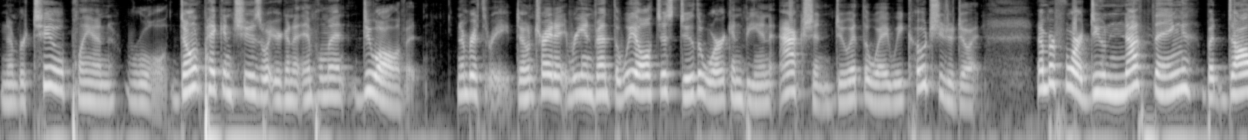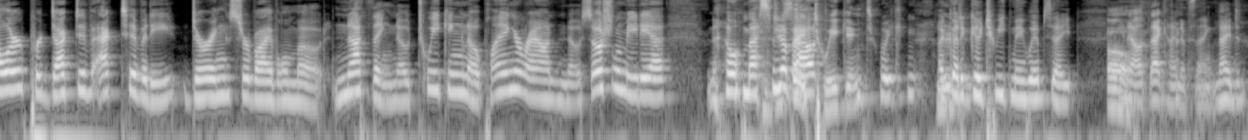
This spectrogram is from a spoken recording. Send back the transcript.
Number two, plan rule. Don't pick and choose what you're going to implement, do all of it. Number three, don't try to reinvent the wheel, just do the work and be in action. Do it the way we coach you to do it. Number four, do nothing but dollar productive activity during survival mode. Nothing, no tweaking, no playing around, no social media, no messing Did you say about. tweaking? tweaking. I've got to go tweak my website. You know, that kind of thing. I did,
